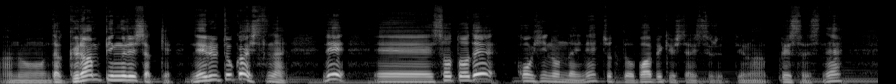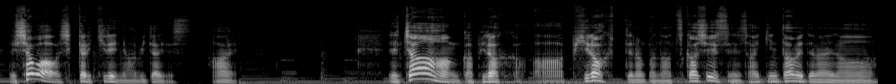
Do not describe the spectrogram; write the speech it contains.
あのー、だグランピングでしたっけ？寝るとか室内で、えー、外でコーヒー飲んだりねちょっとバーベキューしたりするっていうのはベストですね。でシャワーはしっかりきれいに浴びたいです。はい。でチャーハンかピラフか。あピラフってなんか懐かしいですね。最近食べてないな。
